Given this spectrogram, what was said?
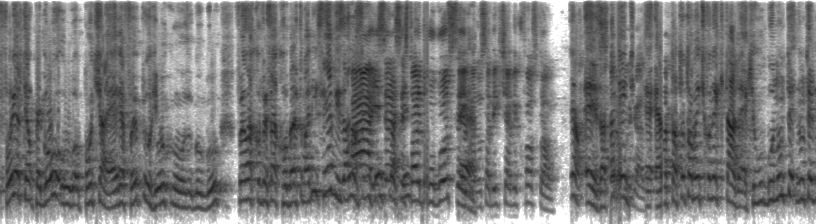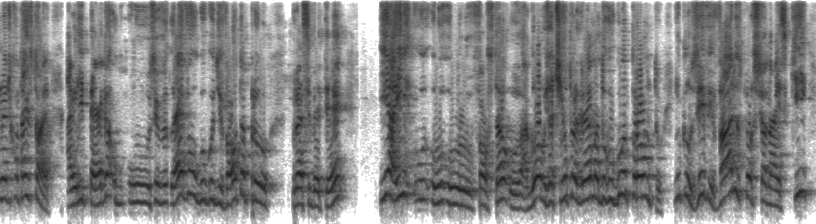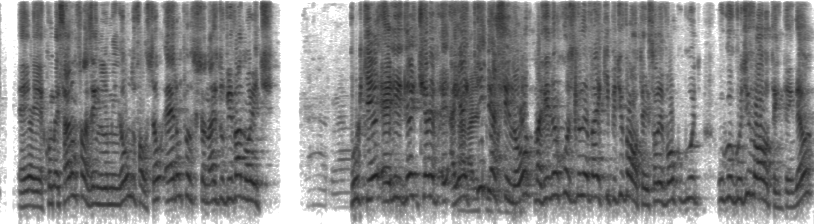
foi até, pegou o ponte aérea, foi pro Rio com o Gugu, foi lá conversar com o Roberto Marinho sem avisar. Ah, isso essa história do Gugu eu sei, é. mas não sabia que tinha a ver com o Faustão. Não, é, exatamente. É, ela tá totalmente conectada. É que o Gugu não, te, não termina de contar a história. Aí ele pega, o, o Silvio leva o Gugu de volta pro, pro SBT. E aí o, o, o Faustão, o, a Globo já tinha o programa do Gugu pronto. Inclusive, vários profissionais que é, começaram fazendo o Domingão do Faustão eram profissionais do Viva a Noite. Porque ele tinha. Aí a equipe assinou, mas ele não conseguiu levar a equipe de volta. Ele só levou o Gugu, o Gugu de volta, entendeu?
